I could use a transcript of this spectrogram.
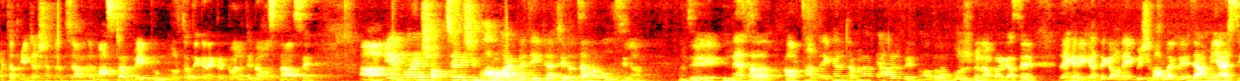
অর্থাৎ এটার সাথে হচ্ছে আমাদের মাস্টার বেডরুম অর্থাৎ এখানে একটা টয়লেটের ব্যবস্থা আছে। এরপরে সবচেয়ে বেশি ভালো লাগবে যেটা, সেটা হচ্ছে আমরা বলছিলাম যে ন্যাচারাল অর্থাৎ এখানে যখন আপনি আসবেন অথবা বসবেন আপনার কাছে, দেখেন এখান থেকে অনেক বেশি ভালো লাগবে। যে আমি আসছি,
